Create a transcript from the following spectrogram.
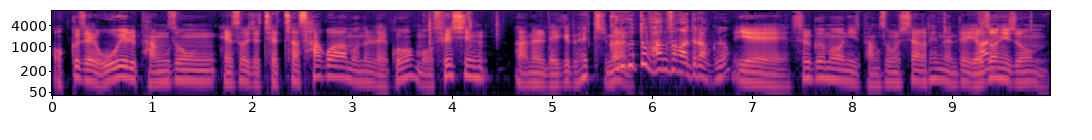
엊그제 5일 방송에서 이제 재차 사과문을 내고 뭐 쇄신안을 내기도 했지만 그리고 또 방송하더라고요. 예, 슬그머니 방송을 시작을 했는데 여전히 좀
